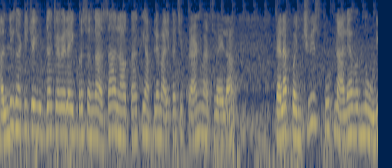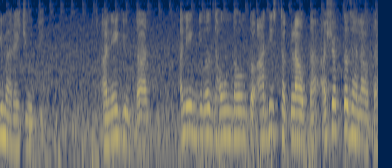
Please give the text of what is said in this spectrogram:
हल्दीघाटीच्या युद्धाच्या वेळेला एक प्रसंग असा आला होता की आपल्या मालकाचे प्राण वाचवायला त्याला पंचवीस फूट नाल्यावरनं उडी मारायची होती. अनेक युद्धात अनेक दिवस धावून धावून तो आधीच थकला होता अशक्त झाला होता.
